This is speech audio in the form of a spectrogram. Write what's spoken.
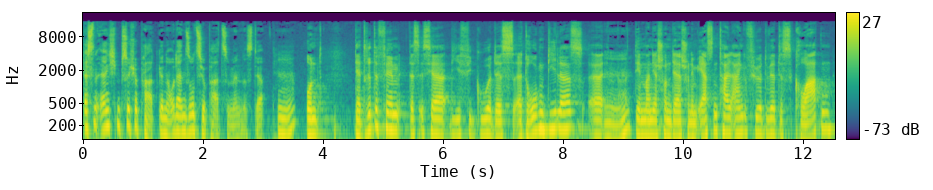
Er ist eigentlich ein Psychopath, genau, oder ein Soziopath zumindest, ja. Mhm. Und der dritte Film, das ist ja die Figur des äh, Drogendealers, äh, mhm. den man ja schon, der schon im ersten Teil eingeführt wird, des Kroaten,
